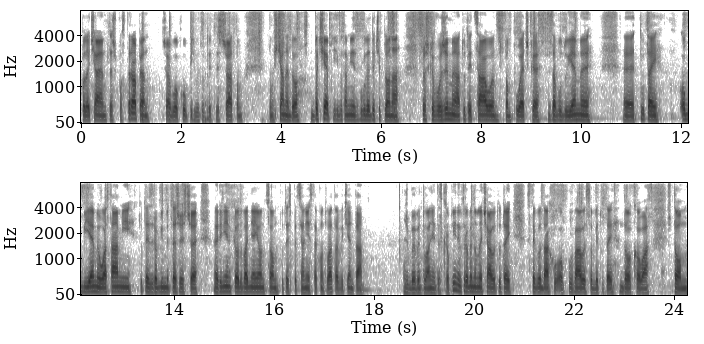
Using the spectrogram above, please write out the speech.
poleciałem też po steropian. Trzeba było kupić, bo tutaj też trzeba tą, tą ścianę do, docieplić, bo tam nie jest w ogóle docieplona. Troszkę włożymy, a tutaj całą tą półeczkę zabudujemy. E, tutaj obijemy łatami. Tutaj zrobimy też jeszcze rynienkę odwadniającą. Tutaj specjalnie jest ta kątłata wycięta żeby ewentualnie te skropliny, które będą leciały tutaj z tego dachu, opływały sobie tutaj dookoła tą,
